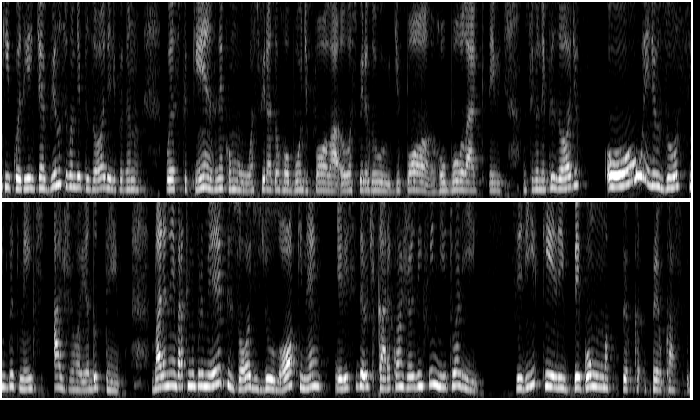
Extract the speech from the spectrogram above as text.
Que coisa que a gente já viu no segundo episódio, ele pegando coisas pequenas, né? Como o aspirador robô de pó lá, o aspirador de pó robô lá que teve no segundo episódio ou ele usou simplesmente a joia do tempo. Vale lembrar que no primeiro episódio do Loki, né, ele se deu de cara com as joias do infinito ali. Seria que ele pegou uma precaução,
